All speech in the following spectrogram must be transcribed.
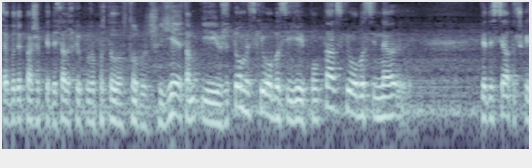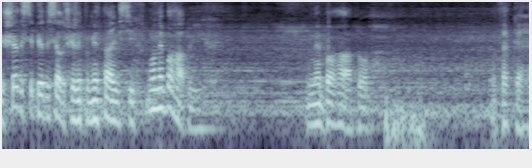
Це буде перша 50-очка, яку запустили власноруч. Є там і в Житомирській області, є і в Полтавській області. Не 50-очки, ще десь є 50-очки, я не пам'ятаю всіх. Ну небагато їх. Небагато. Отаке.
